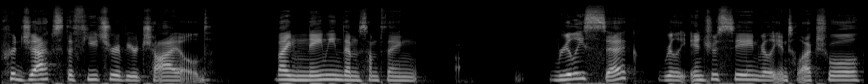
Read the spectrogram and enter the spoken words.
project the future of your child by naming them something really sick, really interesting, really intellectual,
